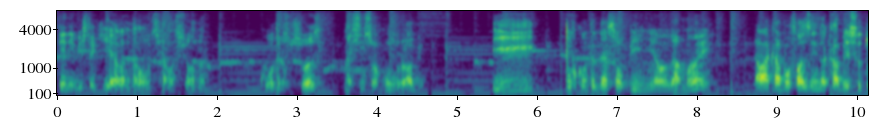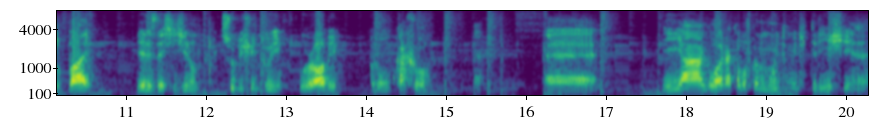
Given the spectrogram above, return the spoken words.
tendo em vista que ela não se relaciona com outras pessoas, mas sim só com o Rob. E por conta dessa opinião da mãe, ela acabou fazendo a cabeça do pai e eles decidiram substituir o Rob por um cachorro. Né? É... E a Glória acabou ficando muito, muito triste, né?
